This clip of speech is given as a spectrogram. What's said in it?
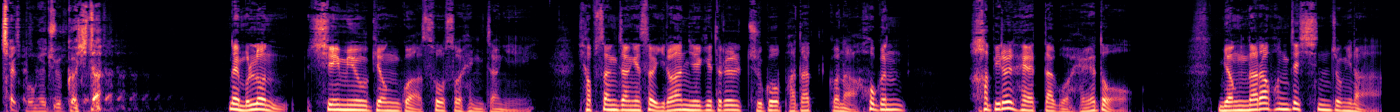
책봉해 줄 것이다. 네, 물론 심유경과 소소 행장이 협상장에서 이러한 얘기들을 주고받았거나 혹은 합의를 했다고 해도 명나라 황제 신종이나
